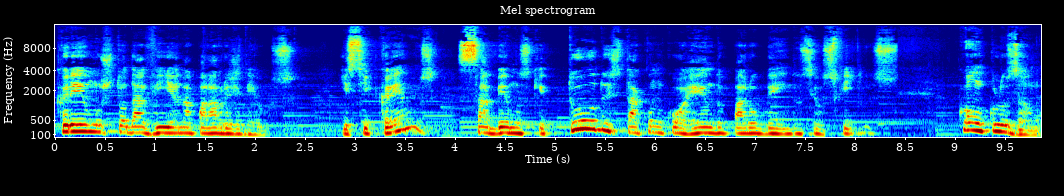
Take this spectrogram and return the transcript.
cremos todavia na palavra de Deus. E se cremos, sabemos que tudo está concorrendo para o bem dos seus filhos. Conclusão:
